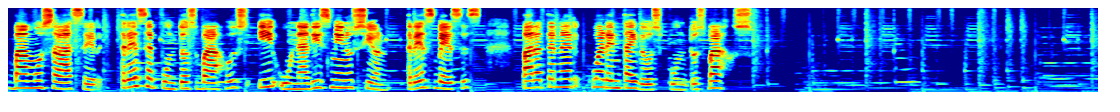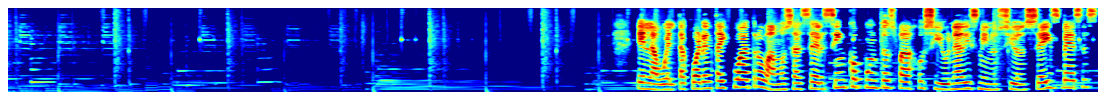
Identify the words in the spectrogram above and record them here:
vamos a hacer 13 puntos bajos y una disminución tres veces para tener 42 puntos bajos. En la vuelta 44 vamos a hacer 5 puntos bajos y una disminución 6 veces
